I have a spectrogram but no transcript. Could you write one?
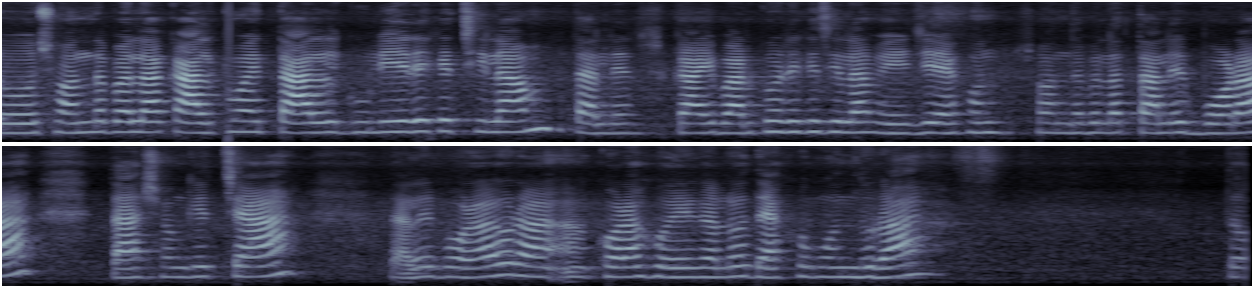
তো সন্ধ্যাবেলা কালকে তাল গুলিয়ে রেখেছিলাম তালের গায়ে বার করে রেখেছিলাম। এই যে এখন সন্ধ্যাবেলা তালের বড়া তার সঙ্গে চা তালের বড়াও করা হয়ে গেল। দেখো বন্ধুরা তো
